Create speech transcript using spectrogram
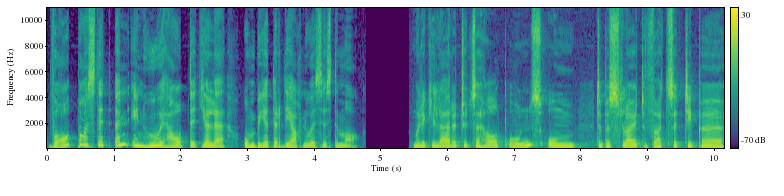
Waar pas dit in en hoe help dit julle om beter diagnoses te maak? Molekulêre toetse help ons om te besluit wat se tipe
